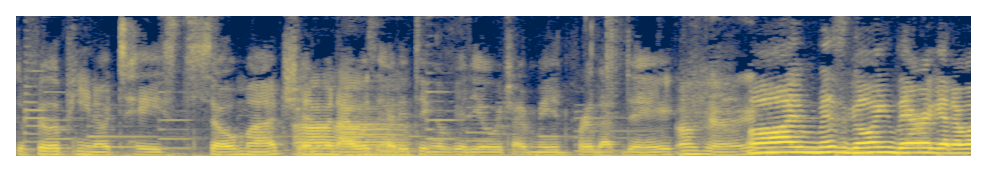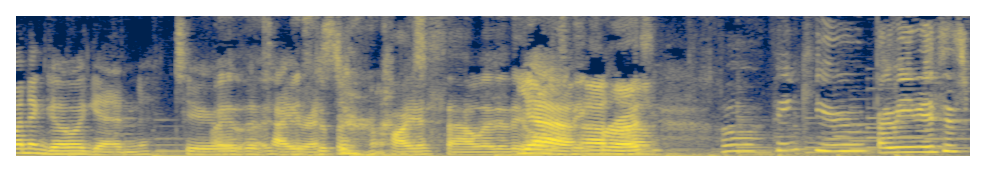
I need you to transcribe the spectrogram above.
the Filipino taste so much. And when I was Ah. editing a video, which I made for that day, Okay. oh, I miss going there again. I want to go again to I, the I Thai the restaurant. papaya salad that they Yeah, always make for uh-huh. us. Thank you. I mean, it's just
